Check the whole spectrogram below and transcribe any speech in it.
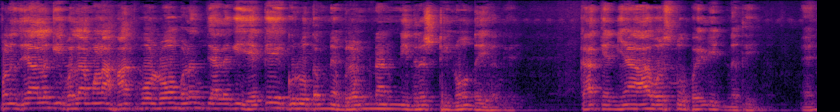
પણ જ્યાં લગી ભલામણા હાથ બોલ ન બને ત્યાં લગી એકેય ગુરુ તમને બ્રહ્મજ્ઞાનની દ્રષ્ટિ ન દઈ શકે. કારણ કે ત્યાં આ વસ્તુ પડી જ નથી. હે?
